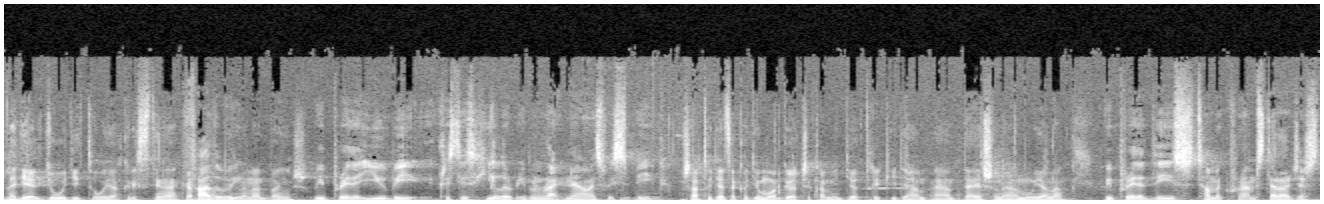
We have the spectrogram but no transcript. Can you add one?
legyél gyógyítója Krisztinek ebben Father, a pillanatban is. We pray that you be Christy's healer even right now as we speak. És hát, hogy ezek a gyomorgörcsök, amit gyötrik, így el, el, teljesen elmúljanak. We pray that these stomach cramps that are just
